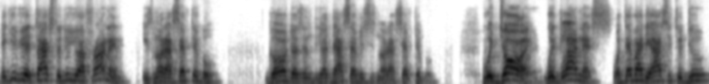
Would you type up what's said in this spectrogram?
They give you a task to do, you are frowning. It's not acceptable. God doesn't, that service is not acceptable. With joy, with gladness, whatever they ask you to do,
